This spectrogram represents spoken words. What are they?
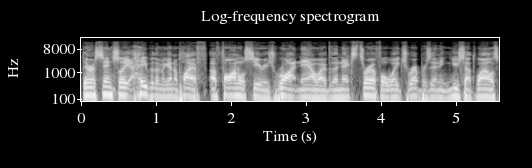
They're essentially, a heap of them are going to play a, a final series right now over the next three or four weeks representing New South Wales,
